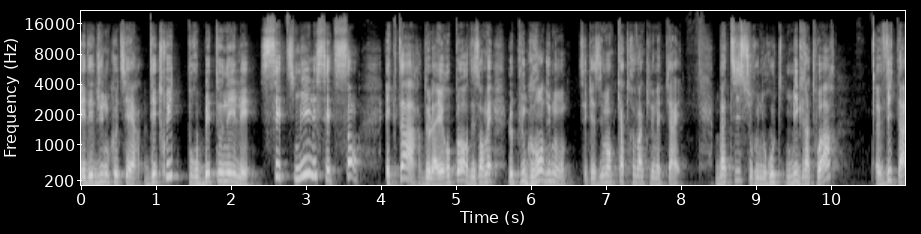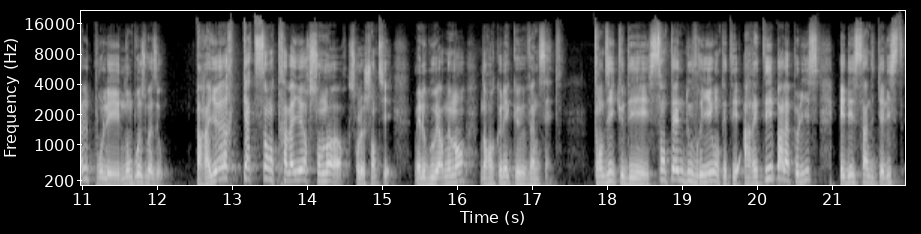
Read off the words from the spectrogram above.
et des dunes côtières détruites pour bétonner les 7700 hectares de l'aéroport, désormais le plus grand du monde. C'est quasiment 80 km, bâti sur une route migratoire vitale pour les nombreux oiseaux. Par ailleurs, 400 travailleurs sont morts sur le chantier, mais le gouvernement n'en reconnaît que 27 tandis que des centaines d'ouvriers ont été arrêtés par la police et des syndicalistes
